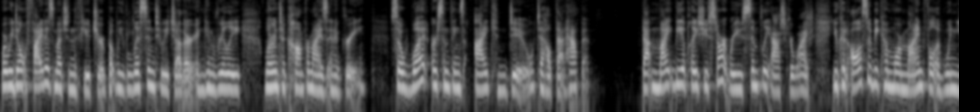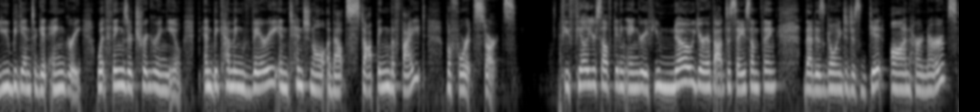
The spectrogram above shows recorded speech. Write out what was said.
where we don't fight as much in the future, but we listen to each other and can really learn to compromise and agree. So what are some things I can do to help that happen? That might be a place you start where you simply ask your wife. You could also become more mindful of when you begin to get angry, what things are triggering you, and becoming very intentional about stopping the fight before it starts. If you feel yourself getting angry, if you know you're about to say something that is going to just get on her nerves,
